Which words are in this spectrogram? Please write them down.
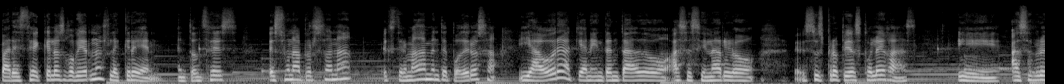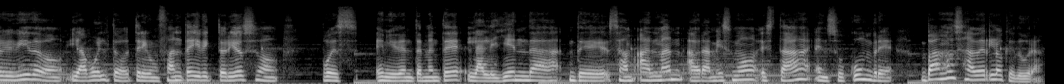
parece que los gobiernos le creen. Entonces es una persona extremadamente poderosa. Y ahora que han intentado asesinarlo eh, sus propios colegas y ha sobrevivido y ha vuelto triunfante y victorioso, pues evidentemente la leyenda de Sam Altman ahora mismo está en su cumbre. Vamos a ver lo que dura.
